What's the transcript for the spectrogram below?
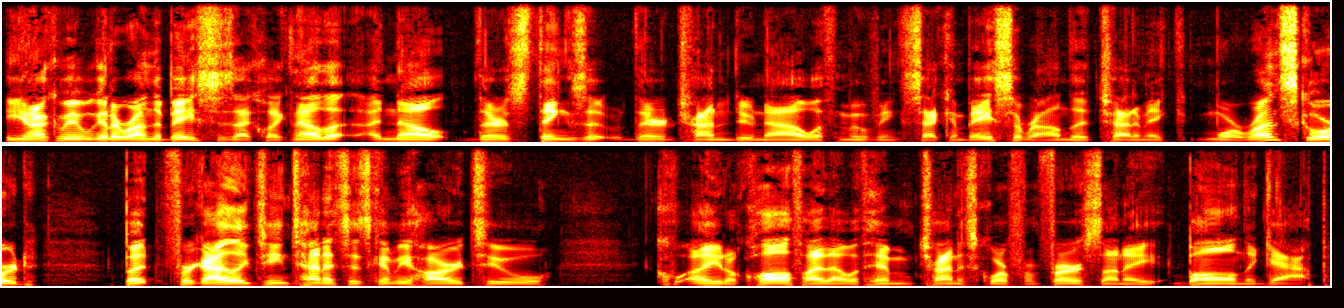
you're not going to be able to get around the bases that quick. Now, uh, now there's things that they're trying to do now with moving second base around to try to make more runs scored. But for a guy like Gene Tenace, it's going to be hard to, uh, you know, qualify that with him trying to score from first on a ball in the gap.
